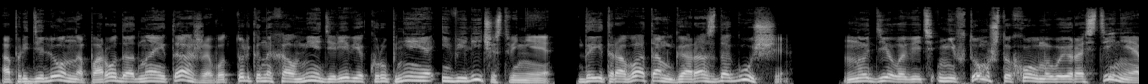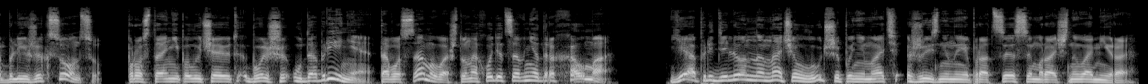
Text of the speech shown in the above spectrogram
Определенно, порода одна и та же, вот только на холме деревья крупнее и величественнее, да и трава там гораздо гуще. Но дело ведь не в том, что холмовые растения ближе к солнцу. Просто они получают больше удобрения, того самого, что находится в недрах холма. Я определенно начал лучше понимать жизненные процессы мрачного мира.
